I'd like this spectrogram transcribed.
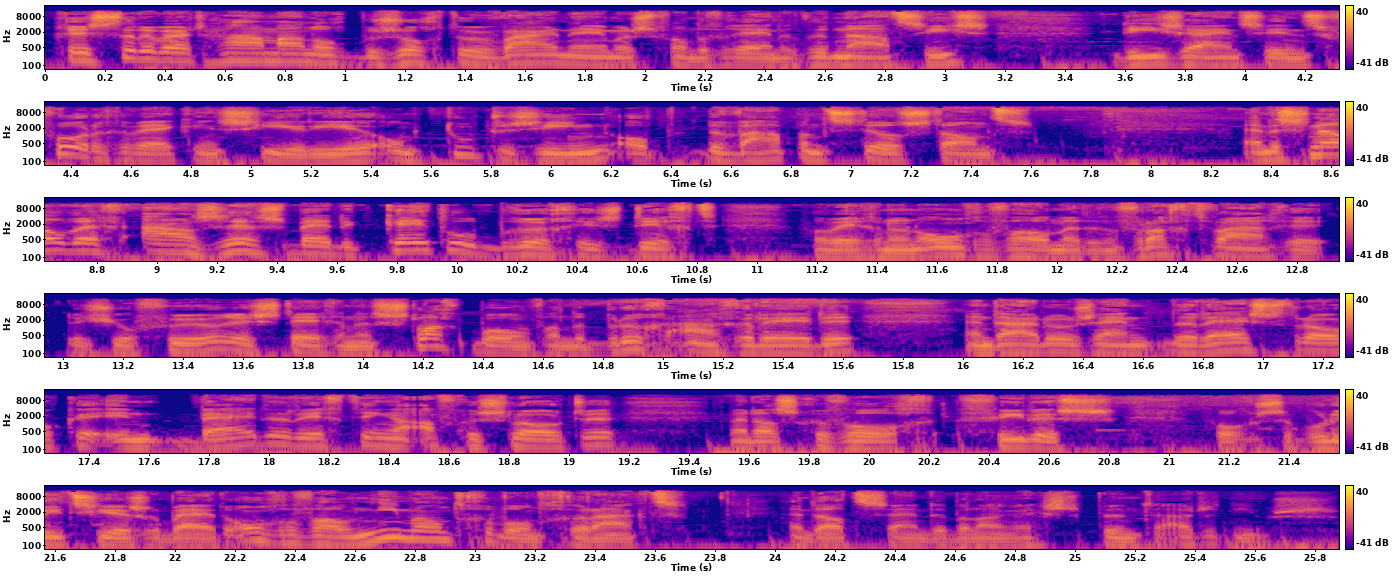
Gisteren werd Hama nog bezocht door waarnemers van de Verenigde Naties. Die zijn sinds vorige week in Syrië om toe te zien op de wapenstilstand. En de snelweg A6 bij de Ketelbrug is dicht vanwege een ongeval met een vrachtwagen. De chauffeur is tegen een slagboom van de brug aangereden... en daardoor zijn de rijstroken in beide richtingen afgesloten... met als gevolg files. Volgens de politie is er bij het ongeval niemand gewond geraakt. En dat zijn de belangrijkste punten uit het nieuws.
